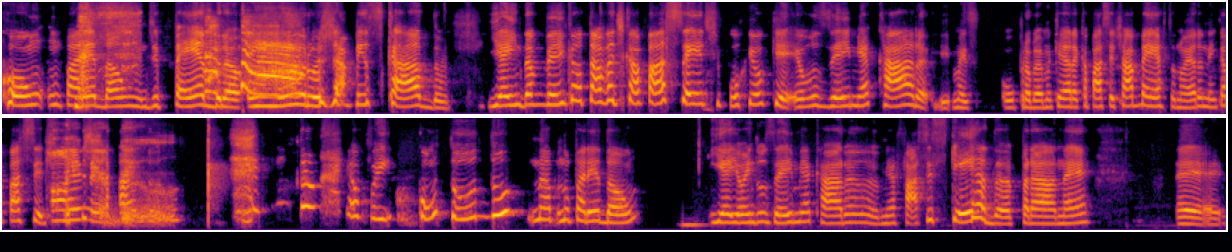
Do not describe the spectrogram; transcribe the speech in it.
com um paredão de pedra, um muro já piscado. E ainda bem que eu tava de capacete, porque o quê? Eu usei minha cara, mas o problema é que era capacete aberto, não era nem capacete Ai, meu fechado. Deus. Eu fui com tudo na- no paredão. E aí eu ainda usei minha cara, minha face esquerda para, né, é,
